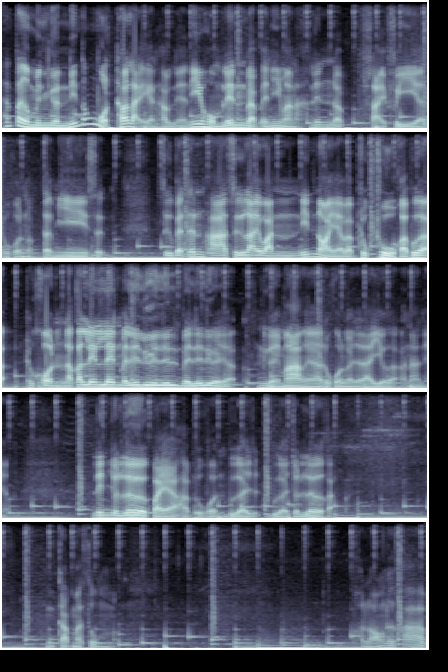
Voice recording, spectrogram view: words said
ถ้าเติมเป็นเงินนี่ต้องหมดเท่าไหร่กันครับเนี่ยนี่ผมเล่นแบบไอ้นี่มานะเล่นแบบสายฟรีอะทุกคนแบบแต่มีซื้อแบตเทิลพาซื้อรายวันนิดหน่อยอะแบบถูกๆอะเพื่อทุกคนแล้วก็เล่นเล่นไปเรื่อยๆเล่นไปเรื่อยๆอะเหนื่อยมากเลยนะทุกคนกว่าจะได้เยอะขนาดเนี้ยเล่นจนเลิกไปอะครับทุกคนเบื่อเบื่อจนเลิกอะกลับมาสุ่ม ขอร้องเถอะครับ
